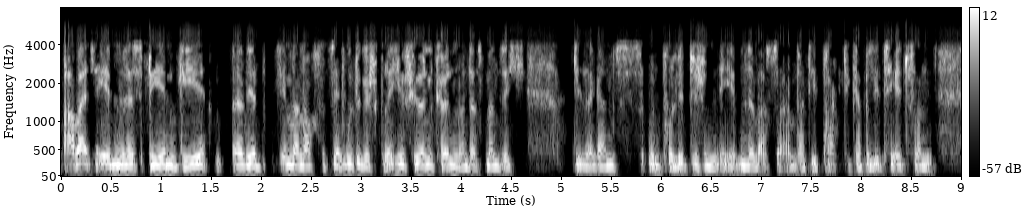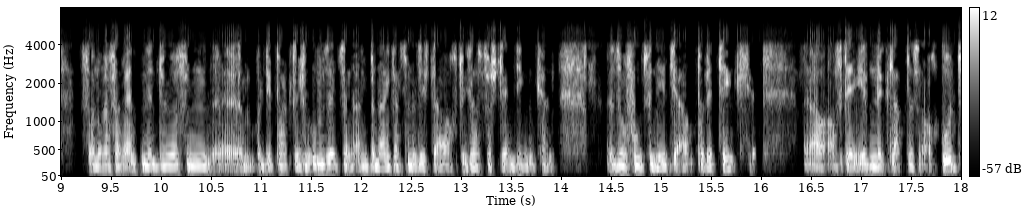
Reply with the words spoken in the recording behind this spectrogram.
Arbeitsebene des BMG äh, wir immer noch sehr gute Gespräche führen können und dass man sich dieser ganz unpolitischen Ebene, was einfach die Praktikabilität von, von Referentenentwürfen äh, und die praktische Umsetzung anbelangt, dass man sich da auch durchaus verständigen kann. So funktioniert ja auch Politik. Auf der Ebene klappt das auch gut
